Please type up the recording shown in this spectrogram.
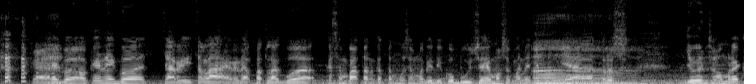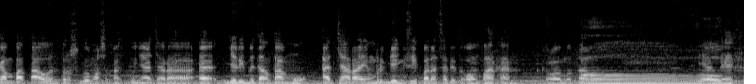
akhirnya gue oke nih gue cari celah akhirnya dapat lah gue kesempatan ketemu sama Deddy Kobuse masuk manajemennya Ah. terus join sama mereka 4 tahun terus gue masuk punya acara eh jadi bintang tamu acara yang bergengsi pada saat itu Om Farhan kalau lo tahu Oh, di oke. Antv.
